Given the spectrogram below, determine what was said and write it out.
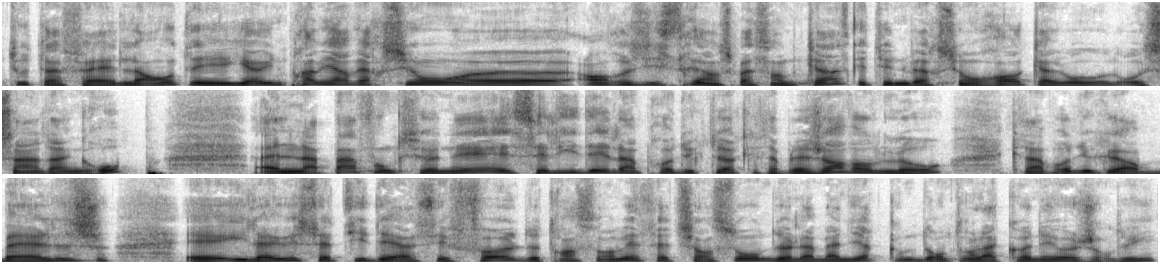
tout à fait, lente. Et il y a une première version euh, enregistrée en 75, qui était une version rock au, au sein d'un groupe. Elle n'a pas fonctionné. Et c'est l'idée d'un producteur qui s'appelait Jean Vandelot, qui est un producteur belge. Et il a eu cette idée assez folle de transformer cette chanson de la manière dont on la connaît aujourd'hui.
